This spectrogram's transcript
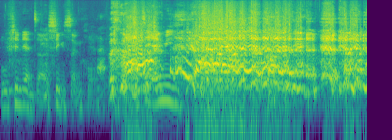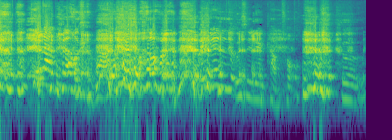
无性恋者性生活揭秘。好可怕！我应该是无性恋 couple。嗯，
